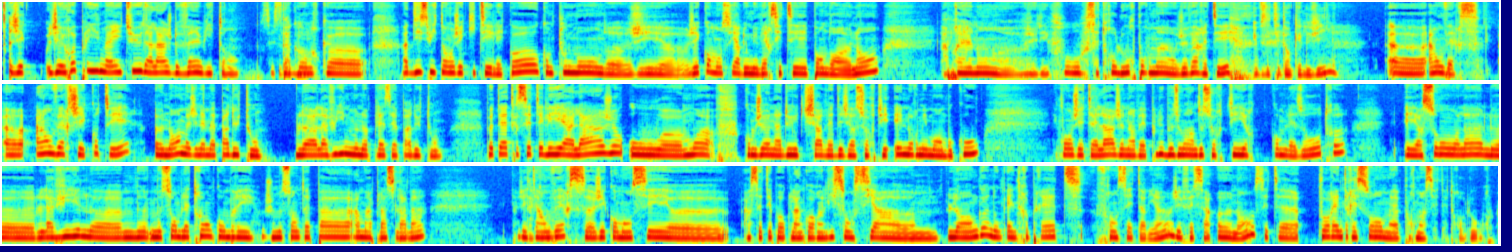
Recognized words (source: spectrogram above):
J'ai j'ai repris mes études à l'âge de 28 ans. C'est ça. D'accord. Donc, euh, à 18 ans, j'ai quitté l'école. Comme tout le monde, euh, j'ai euh, j'ai commencé à l'université pendant un an. Après un an, euh, j'ai dit, Fou, c'est trop lourd pour moi, je vais arrêter. Et vous étiez dans quelle ville Euh, à Anvers. Euh, à Anvers, j'ai coté un an, mais je n'aimais pas du tout. La, la vie ne me plaisait pas du tout. Peut-être c'était lié à l'âge où euh, moi, comme jeune adulte, j'avais déjà sorti énormément beaucoup. Et quand j'étais là, je n'avais plus besoin de sortir comme les autres. Et à ce moment-là, la ville euh, me, me semblait trop encombrée. Je me sentais pas à ma place là-bas. J'étais D'accord. Anvers, j'ai commencé euh, à cette époque-là encore un licenciat euh, langue, donc interprète français-italien. J'ai fait ça un an, c'était fort intéressant, mais pour moi c'était trop lourd.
